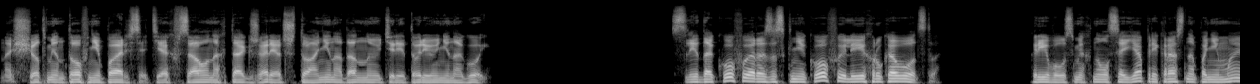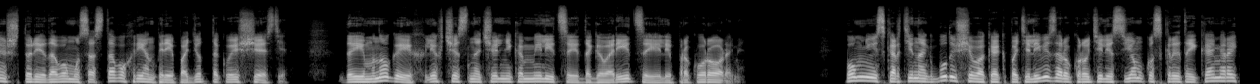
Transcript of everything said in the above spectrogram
«Насчет ментов не парься, тех в саунах так жарят, что они на данную территорию не ногой». «Следаков и разыскников или их руководство?» Криво усмехнулся я, прекрасно понимая, что рядовому составу хрен перепадет такое счастье. Да и много их легче с начальником милиции договориться или прокурорами. Помню из картинок будущего, как по телевизору крутили съемку скрытой камерой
